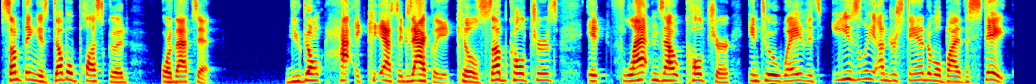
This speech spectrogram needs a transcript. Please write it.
Something is double plus good, or that's it. You don't have, yes, exactly. It kills subcultures. It flattens out culture into a way that's easily understandable by the state.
